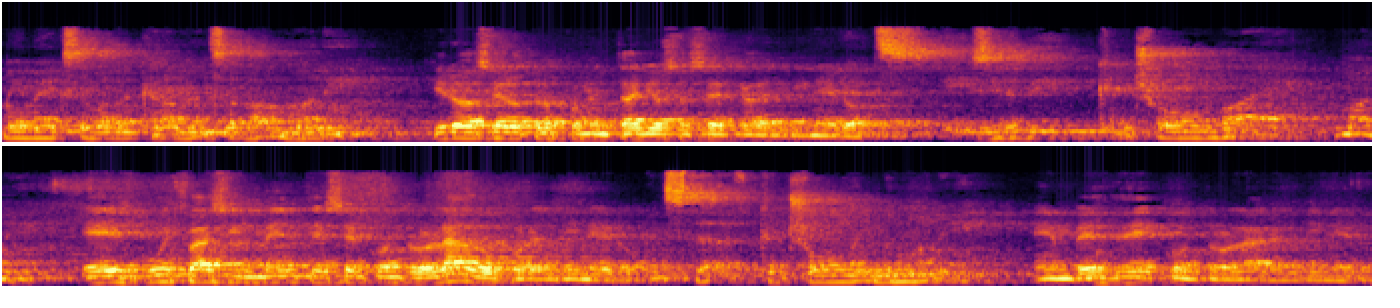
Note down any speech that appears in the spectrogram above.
Let me make some other comments about money. Quiero hacer otros comentarios acerca del dinero. It's easy to be controlled by money Es muy fácilmente ser controlado por el dinero instead of controlling the money. en vez de controlar el dinero.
